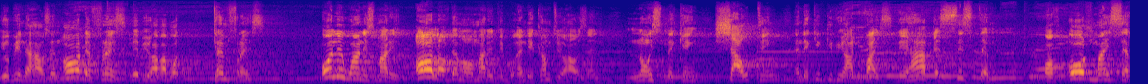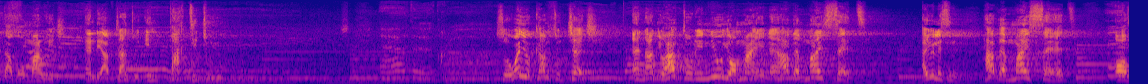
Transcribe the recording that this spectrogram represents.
You'll be in the house, and all the friends, maybe you have about 10 friends. Only one is married. All of them are married people, and they come to your house and noise making, shouting, and they keep giving you advice. They have a system of old mindset about marriage, and they are trying to impact it to you. So when you come to church, and now you have to renew your mind and have a mindset. Are you listening? Have a mindset of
